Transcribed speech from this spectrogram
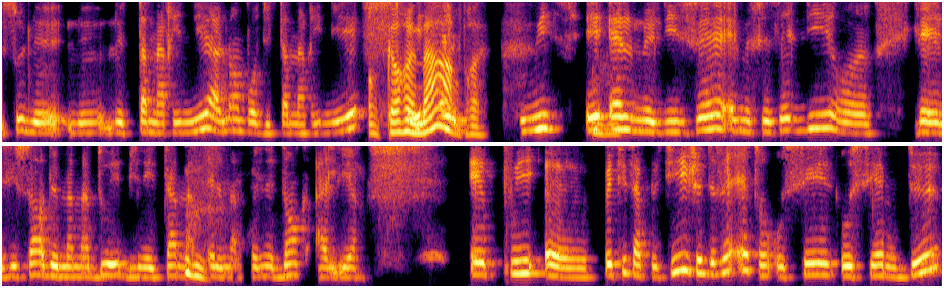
sous le, le, le tamarinier, à l'ombre du tamarinier. Encore un elle, arbre. oui, et Mhm. elle me lisait, elle me faisait lire euh, les histoires de Mamadou et Bineta. Mhm. Elle m'apprenait donc à lire. Et puis, euh, petit à petit, je devais être au, C, au CM2,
